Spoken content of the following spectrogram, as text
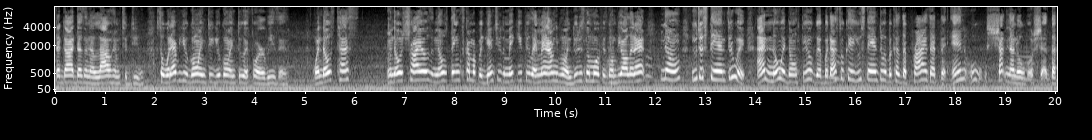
that God doesn't allow him to do. So whatever you're going through, you're going through it for a reason. When those tests and those trials and those things come up against you to make you feel like, man, I don't even want to do this no more if it's going to be all of that. No, you just stand through it. I know it don't feel good, but that's okay. You stand through it because the prize at the end, ooh, shut that over, shut the,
